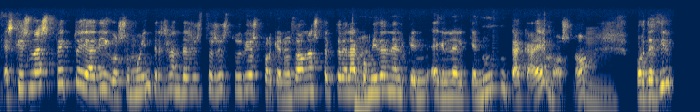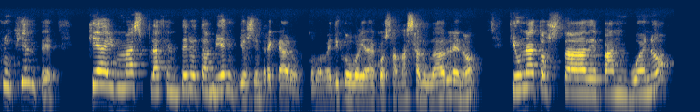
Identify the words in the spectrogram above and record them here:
es que es un aspecto, ya digo, son muy interesantes estos estudios porque nos da un aspecto de la comida en el que, en el que nunca caemos, ¿no? Mm. Por decir crujiente, ¿qué hay más placentero también? Yo siempre, claro, como médico voy a la cosa más saludable, ¿no? Que una tostada de pan bueno,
